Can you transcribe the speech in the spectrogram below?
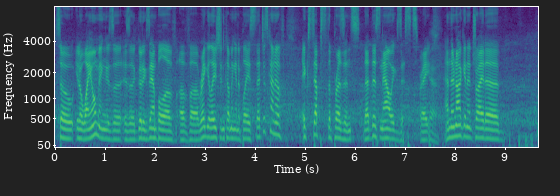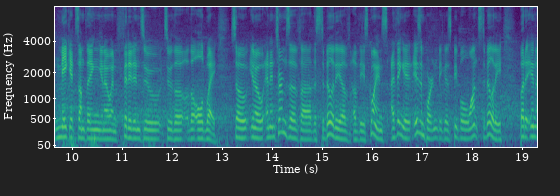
So, you know, Wyoming is a, is a good example of, of uh, regulation coming into place that just kind of accepts the presence that this now exists, right? Yeah. And they're not going to try to make it something, you know, and fit it into to the, the old way. So, you know, and in terms of uh, the stability of, of these coins, I think it is important because people want stability, but in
